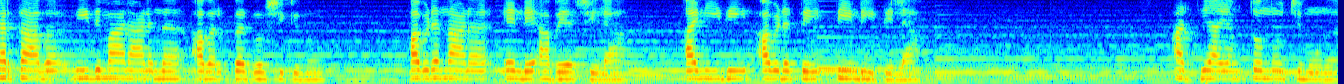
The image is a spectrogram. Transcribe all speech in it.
കർത്താവ് നീതിമാനാണെന്ന് അവർ പ്രഘോഷിക്കുന്നു. അവിടെ നിന്നാണ് എന്റെ അഭയശീല. അനീതി അവിടത്തെ തീണ്ടിയിട്ടില്ല. അധ്യായം തൊണ്ണൂറ്റിമൂന്ന്.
